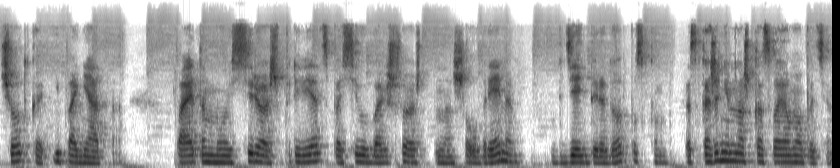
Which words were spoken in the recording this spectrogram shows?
четко и понятно. Поэтому, Сереж, привет, спасибо большое, что ты нашел время в день перед отпуском. Расскажи немножко о своем опыте.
